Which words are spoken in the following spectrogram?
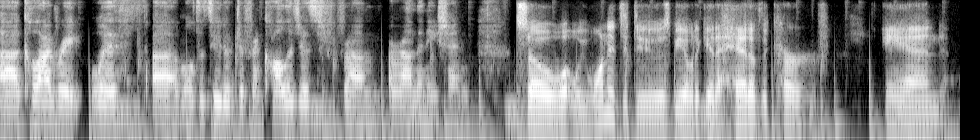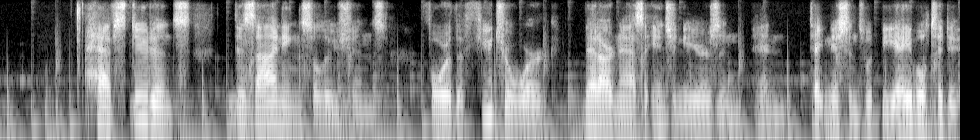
uh, collaborate with a multitude of different colleges from around the nation. So what we wanted to do is be able to get ahead of the curve and have students designing solutions for the future work that our NASA engineers and, and technicians would be able to do.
